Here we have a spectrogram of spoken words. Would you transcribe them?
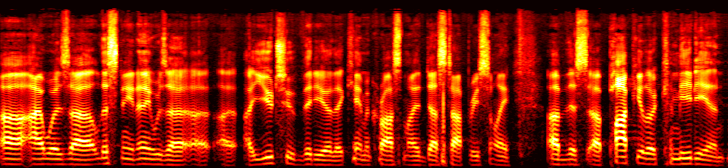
Uh, I was uh, listening, and it was a, a, a, YouTube video that came across my desktop recently of this uh, popular comedian.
